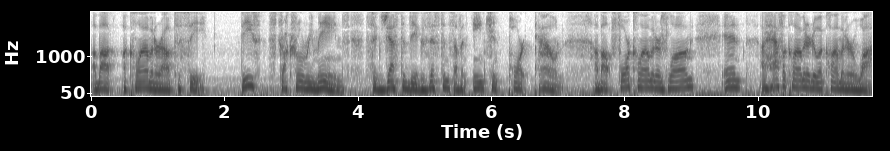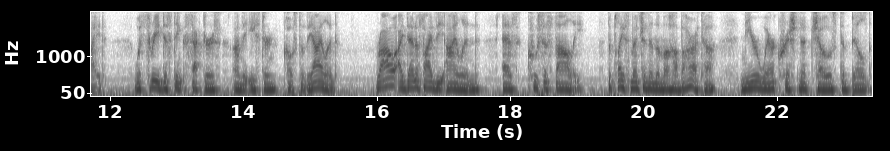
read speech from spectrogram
about a kilometer out to sea. These structural remains suggested the existence of an ancient port town, about four kilometers long and a half a kilometer to a kilometer wide, with three distinct sectors on the eastern coast of the island. Rao identified the island as Kusasthali, the place mentioned in the Mahabharata near where Krishna chose to build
